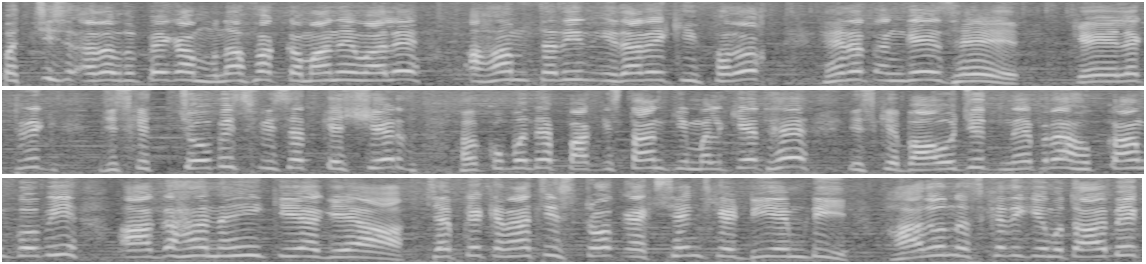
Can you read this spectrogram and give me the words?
25 अरब रुपए का मुनाफा कमाने वाले अहम तरीन इदारे की फरोख्त हैरत अंगेज है। के इलेक्ट्रिक, जिसके 24 फ़ीसद के शेयर हुकूमत पाकिस्तान की मलकियत है, इसके बावजूद नेपरा हुकाम को भी आगाह नहीं किया गया। जबकि कराची स्टॉक एक्सचेंज के डीएमडी हारून अस्करी के मुताबिक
